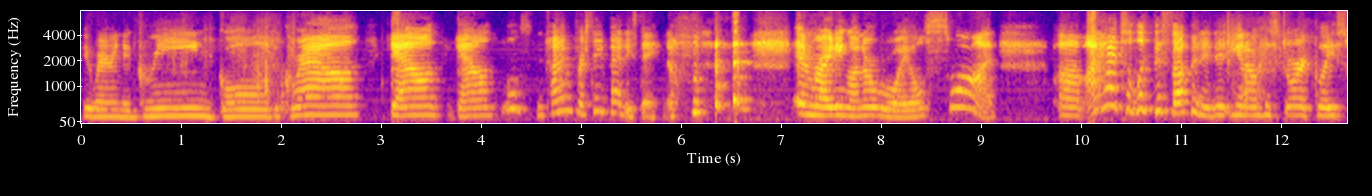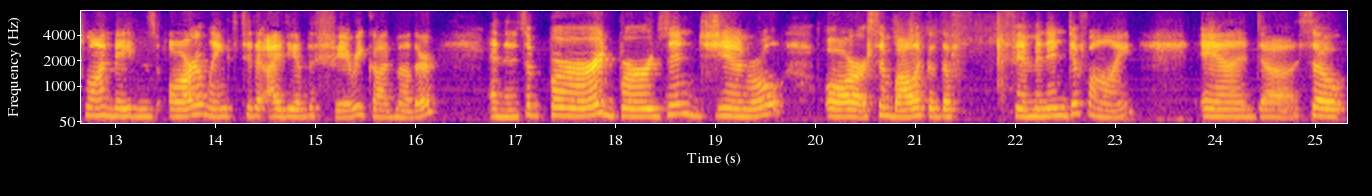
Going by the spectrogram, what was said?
You're wearing a green, gold ground, gown, gown. Ooh, time for St. Patty's Day. No. and riding on a royal swan. Um, I had to look this up, and it, you know, historically, swan maidens are linked to the idea of the fairy godmother. And then it's a bird. Birds in general are symbolic of the feminine divine. And uh, so,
